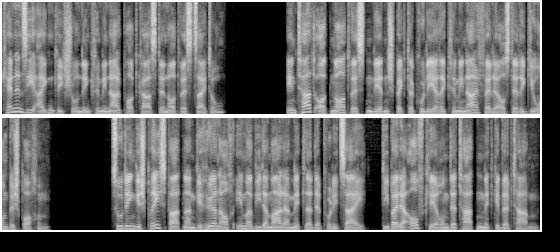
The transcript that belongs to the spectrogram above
Kennen Sie eigentlich schon den Kriminalpodcast der Nordwestzeitung? In Tatort Nordwesten werden spektakuläre Kriminalfälle aus der Region besprochen. Zu den Gesprächspartnern gehören auch immer wieder mal Ermittler der Polizei, die bei der Aufklärung der Taten mitgewirkt haben.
